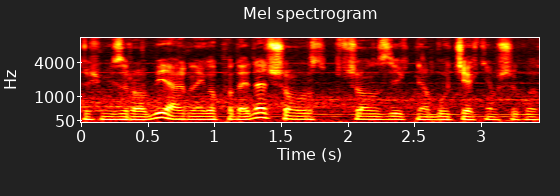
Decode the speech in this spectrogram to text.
Coś mi zrobi, jak do niego podejdę, czy on, czy on zniknie, albo ucieknie na przykład.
